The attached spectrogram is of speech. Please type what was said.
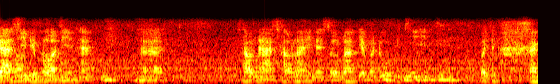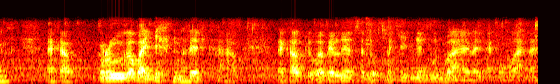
การเสียเรียบร้อยเนี่ยนะฮะเอ่อชาวนาชาวไร่เนี่ยส่วนมากจะมาดูพิธี ก็จะพากันนะครับ กรูเข้าไปแย่งเมล็ดข้าว นะครับถือว่าเป็นเรื่องสนุกไม่ใช่เรื่องวุ่นวายอะไรนะผมว่านะ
